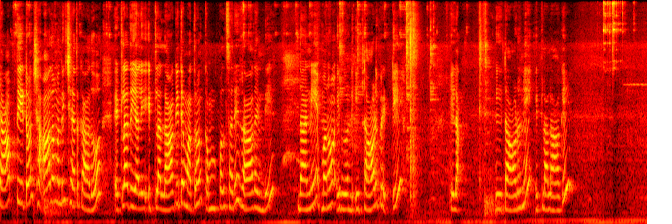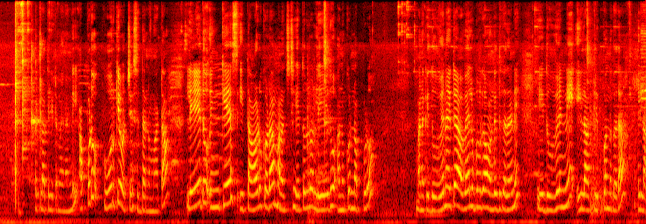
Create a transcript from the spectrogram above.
క్యాప్ తీయటం చాలా మందికి చేత కాదు. ఎట్లా తీయాలి? ఇట్లా లాగితే మాత్రం కంపల్సరీ రాదండి. దాన్ని మనం ఇదిగోండి ఈ తాడు పెట్టి ఇలా ఈ తాడుని ఇట్లా లాగి ఇట్లా తీయటమేనండి. అప్పుడు ఊరికే వచ్చేసిద్ది అనమాట లేదు ఇన్ కేస్ ఈ తాడు కూడా మన చేతుల్లో లేదు అనుకున్నప్పుడు మనకి దువ్వెన అయితే అవైలబుల్గా ఉండేది కదండి. ఈ దువ్వెన్ని ఇలా క్లిప్ ఉంది కదా ఇలా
